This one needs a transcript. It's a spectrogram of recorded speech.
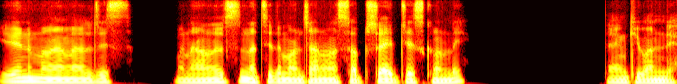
ఇదండి మన అనాలిసిస్? మన అనాలిసిస్ నచ్చితే మన ఛానల్ సబ్స్క్రైబ్ చేసుకోండి. థ్యాంక్ యూ అండి.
